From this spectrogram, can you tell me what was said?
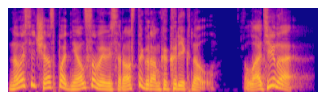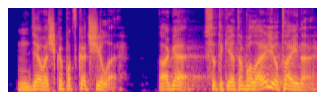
но сейчас поднялся во весь рост и громко крикнул. «Латина!» Девочка подскочила. «Ага, всё-таки это была её тайна!»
